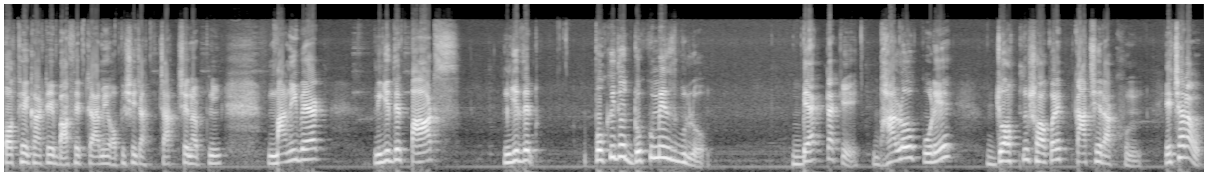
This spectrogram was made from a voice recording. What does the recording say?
পথে ঘাটে বাসে, ট্রামে, অফিসে যাচ্ছেন আপনি। মানি ব্যাগ, নিজেদের পার্টস, নিজেদের প্রকৃত ডকুমেন্টসগুলো ব্যাগটাকে ভালো করে যত্ন সহকারে কাছে রাখুন। এছাড়াও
